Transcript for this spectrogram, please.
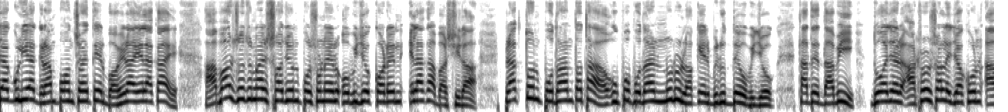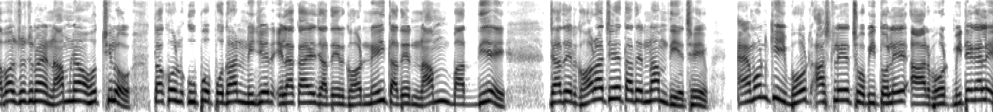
জাগুলিয়া গ্রাম পঞ্চায়েতের বহেরা এলাকায় আবাস যোজনায় স্বজন পোষণের অভিযোগ করেন এলাকাবাসীরা। প্রাক্তন প্রধান তথা উপপ্রধান নুরুল হকের বিরুদ্ধে অভিযোগ। তাদের দাবি দু হাজার আঠেরো সালে যখন আবাস যোজনায় নাম নেওয়া হচ্ছিল, তখন উপপ্রধান নিজের এলাকায় যাদের ঘর নেই তাদের নাম বাদ দিয়ে যাদের ঘর আছে তাদের নাম দিয়েছে। এমনকি ভোট আসলে ছবি তোলে আর ভোট মিটে গেলে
